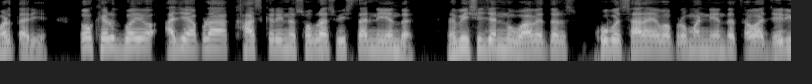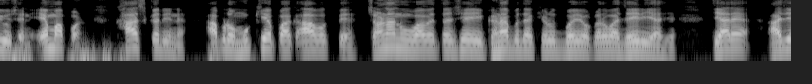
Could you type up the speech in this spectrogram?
મળતા રહીએ. તો ખેડૂત ભાઈઓ, આજે આપણા ખાસ કરીને સૌરાષ્ટ્ર વિસ્તારની અંદર રવિ સિઝનનું વાવેતર ખૂબ જ સારા એવા પ્રમાણની અંદર થવા જઈ રહ્યું છે ને એમાં પણ ખાસ કરીને આપણો મુખ્ય પાક આ વખતે ચણાનું વાવેતર છે એ ઘણા બધા ખેડૂત ભાઈઓ કરવા જઈ રહ્યા છે. ત્યારે આજે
